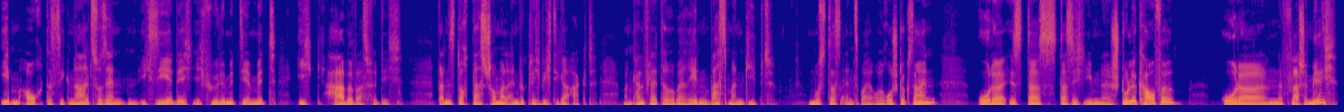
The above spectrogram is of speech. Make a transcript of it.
eben auch das Signal zu senden, ich sehe dich, ich fühle mit dir mit, ich habe was für dich, dann ist doch das schon mal ein wirklich wichtiger Akt. Man kann vielleicht darüber reden, was man gibt. Muss das ein 2-Euro-Stück sein? Oder ist das, dass ich ihm eine Stulle kaufe oder eine Flasche Milch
